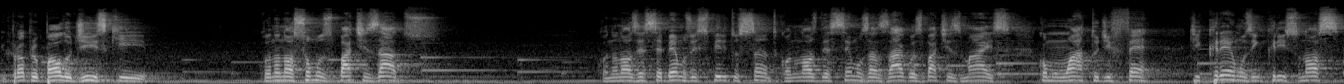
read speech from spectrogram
E o próprio Paulo diz que quando nós somos batizados, quando nós recebemos o Espírito Santo, quando nós descemos as águas batismais como um ato de fé, que cremos em Cristo, nós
